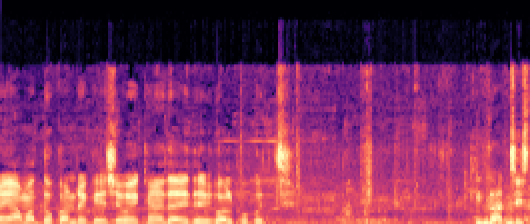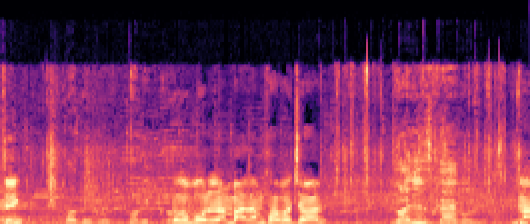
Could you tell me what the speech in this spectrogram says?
নেই আমার দোকান রেখে এসে ওইখানে দাঁড়িয়ে দাঁড়িয়ে গল্প করছে। কি খাচ্ছিস তুই? তোকে বললাম বাদাম খাব চল। লজেন্স খায় এখন। না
